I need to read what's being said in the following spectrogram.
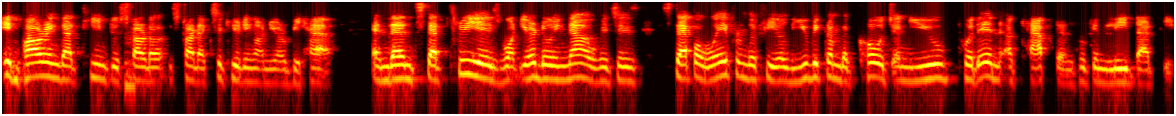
empowering that team to start uh, start executing on your behalf. And then step three is what you're doing now, which is step away from the field. You become the coach and you put in a captain who can lead that team.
